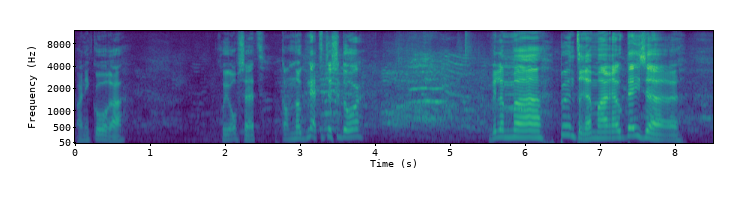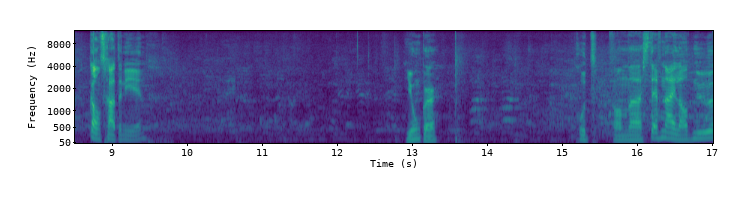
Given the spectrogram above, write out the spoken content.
Arnicora. Goede opzet. Kan ook net tussendoor. Wil hem eh, punteren, maar ook deze eh, kans gaat er niet in. Jonker. Goed van eh Stef Nijland. Nu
